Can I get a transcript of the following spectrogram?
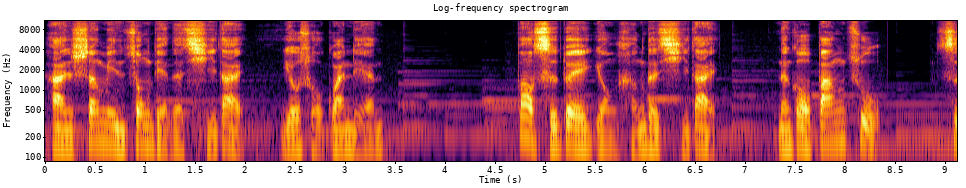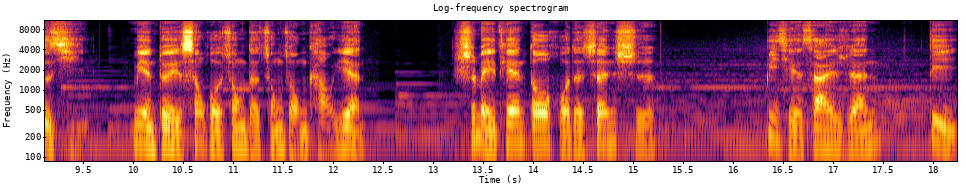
和生命终点的期待有所关联？保持对永恒的期待，能够帮助自己面对生活中的种种考验，使每天都活得真实，并且在人、地、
